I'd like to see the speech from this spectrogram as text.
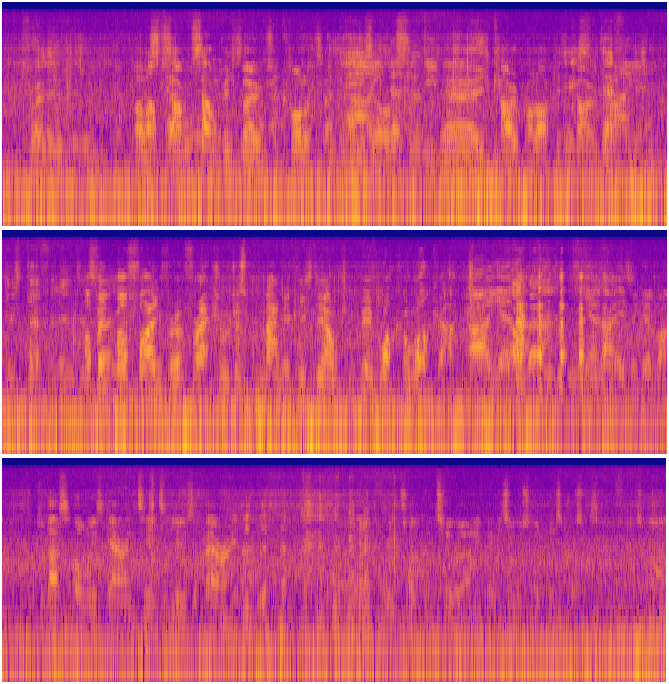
Brilliant. Dude. I love some some of his moves are quality. He's Oh, he does a awesome. Yeah, he's Cobra. I like his It's Cobra. definitely, it's definitely I think my favourite for actual just manic is the ultimate Waka Waka. Ah, oh yeah, Oh, that, that is good. yeah, that is a good one. But that's always guaranteed to lose a beret. That. We took it too early, but he's always got his Christmas outfit as well.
